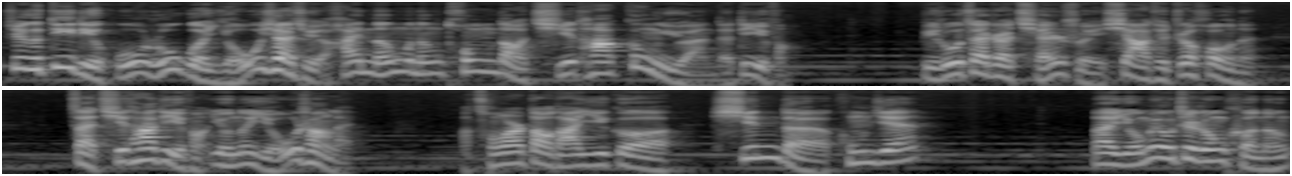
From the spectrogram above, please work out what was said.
这个地底湖如果游下去，还能不能通到其他更远的地方？比如在这潜水下去之后呢，在其他地方又能游上来？从而到达一个新的空间，那有没有这种可能？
